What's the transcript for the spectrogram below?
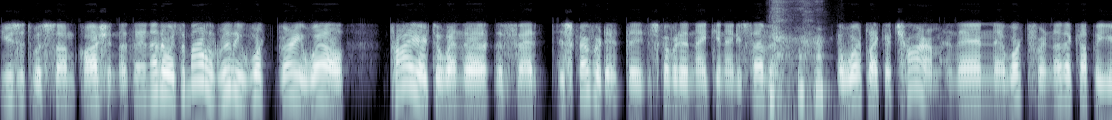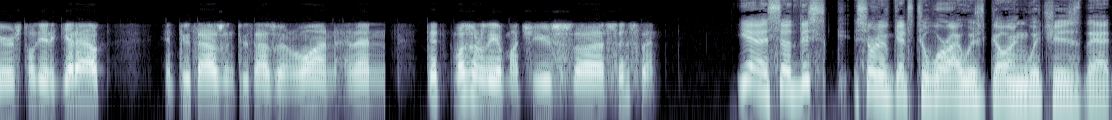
use it with some caution. In other words, the model really worked very well prior to when the, the Fed discovered it. They discovered it in 1997. it worked like a charm, and then it worked for another couple of years, told you to get out in 2000, 2001, and then it wasn't really of much use uh, since then. Yeah, so this sort of gets to where I was going, which is that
